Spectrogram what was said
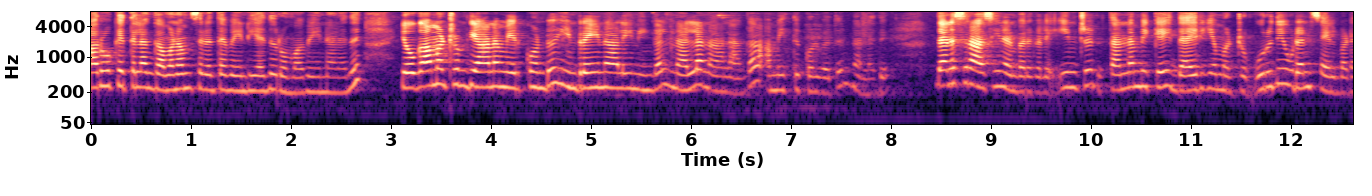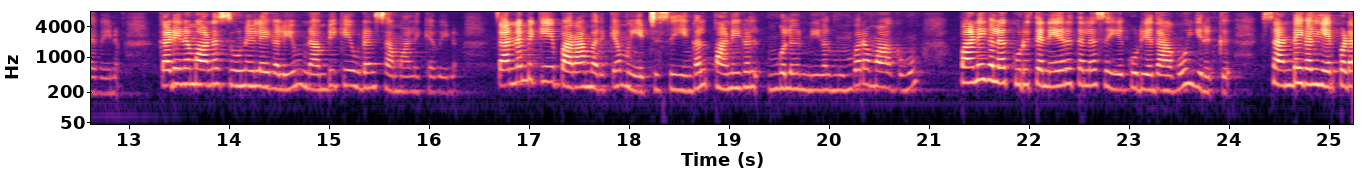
ஆரோக்கியத்தில் கவனம் செலுத்த வேண்டியது ரொம்பவே நல்லது. யோகா மற்றும் தியானம் மேற்கொண்டு இன்றைய நாளை நீங்கள் நல்ல நாளாக அமைத்துக்கொள்வது நல்லது. தனுசு ராசி நண்பர்களே இன்று தன்னம்பிக்கை தைரியம் மற்றும் உறுதியுடன் செயல்பட வேண்டும். கடினமான சூழ்நிலைகளையும் நம்பிக்கையுடன் சமாளிக்க வேண்டும். தன்னம்பிக்கையை பராமரிக்க முயற்சி செய்யுங்கள். பணிகள் உங்களுக்கு நீங்கள் மும்பரமாகவும் பணிகளை குறித்த நேரத்தில் செய்யக்கூடியதாகவும் இருக்குது சண்டைகள் ஏற்பட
